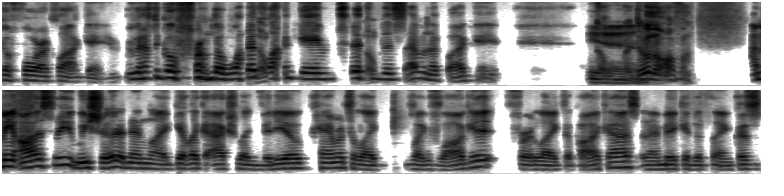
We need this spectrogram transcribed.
the four o'clock game. We would have to go from the one Nope. o'clock game to Nope. the seven o'clock game. no, yeah, we're doing all of them. I mean, honestly, we should, and then like get like an actual like video camera to like like vlog it for like the podcast, and I make it a thing because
